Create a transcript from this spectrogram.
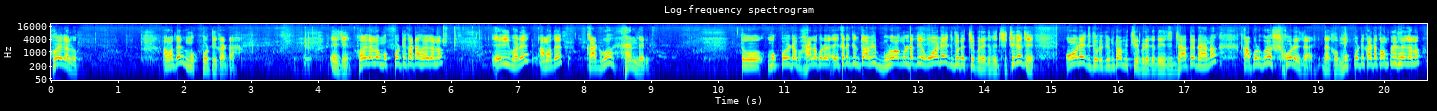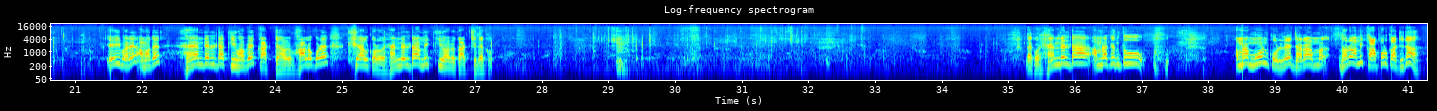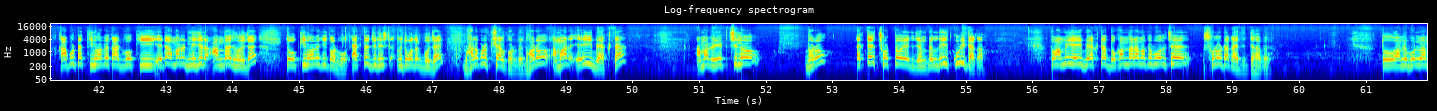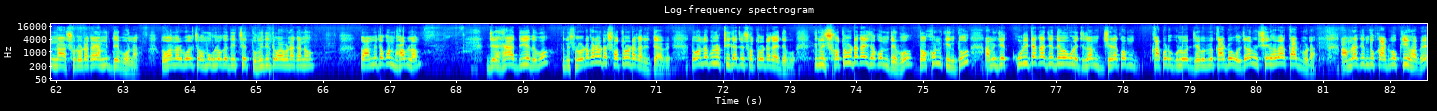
হয়ে গেল আমাদের মুখপটি কাটা। এই যে, হয়ে গেল মুখপটি কাটা, হয়ে গেল। এইবারে আমাদের কাটবো হ্যান্ডেল। তো মুখপটিটা ভালো করে, এখানে কিন্তু আমি বুড়ো আঙুলটা দিয়ে অনেক জোরে চেপে রেখে দিচ্ছি, ঠিক আছে? অনেক জোরে কিন্তু আমি চেপে রেখে দিয়েছি, যাতে না যেন কাপড়গুলো সরে যায়। দেখো মুখপটি কাটা কমপ্লিট হয়ে গেল। এইবারে আমাদের হ্যান্ডেলটা কীভাবে কাটতে হবে, ভালো করে খেয়াল করো হ্যান্ডেলটা আমি কীভাবে কাটছি, দেখো। দেখো হ্যান্ডেলটা আমরা কিন্তু আমরা মন করলে যারা আমরা, ধরো আমি কাপড় কাটি না, কাপড়টা কীভাবে কাটবো, কি, এটা আমার নিজের আন্দাজ হয়ে যায়, তো কীভাবে কি করব? একটা জিনিস আমি তোমাদের বোঝাই, ভালো করে খেয়াল করবে। ধরো আমার এই ব্যাগটা, আমার রেট ছিল, ধরো একটা ছোট্ট এক্সাম্পল দিই, কুড়ি টাকা। তো আমি এই ব্যাগটা দোকানদার আমাকে বলছে, ষোলো টাকায় দিতে হবে। তো আমি বললাম, না, ষোলো টাকায় আমি দেবো না। দোকানদার বলছে, অমুক লোকে দিচ্ছে, তুমি দিতে পারবে না কেন? তো আমি তখন ভাবলাম যে হ্যাঁ দিয়ে দেবো, কিন্তু ষোলো টাকা না, ওটা সতেরো টাকা দিতে হবে। দোকানদার বলল, ঠিক আছে, সতেরো টাকায় দেবো। কিন্তু সতেরো টাকায় যখন দেবো, তখন কিন্তু আমি যে কুড়ি টাকা যে দেবো বলেছিলাম, যেরকম কাপড়গুলো যেভাবে কাটবো বলছিলাম, সেইভাবে আর কাটবো না। আমরা কিন্তু কাটবো কীভাবে?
